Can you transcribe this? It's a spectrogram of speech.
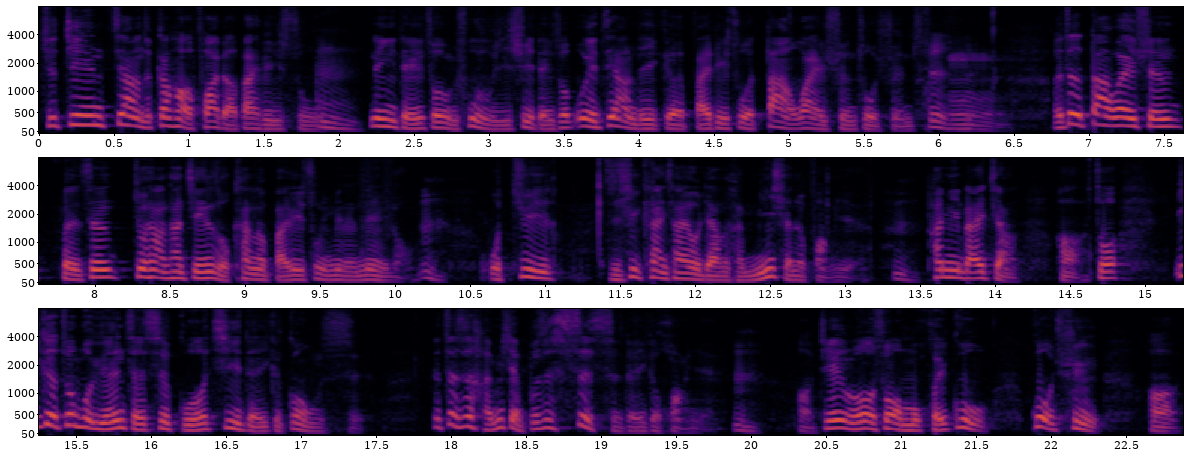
就今天这样子刚好发表白皮书，嗯，那你等于说，我们副主席去等于说为这样的一个白皮书的大外宣做宣传，是，嗯，而这个大外宣本身，就像他今天所看到白皮书里面的内容，嗯，我去仔细看一下，有两个很明显的谎言，嗯，他明白讲，哈，说一个中国原则是国际的一个共识，那这是很明显不是事实的一个谎言，嗯，好，今天如果说我们回顾过去，好，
